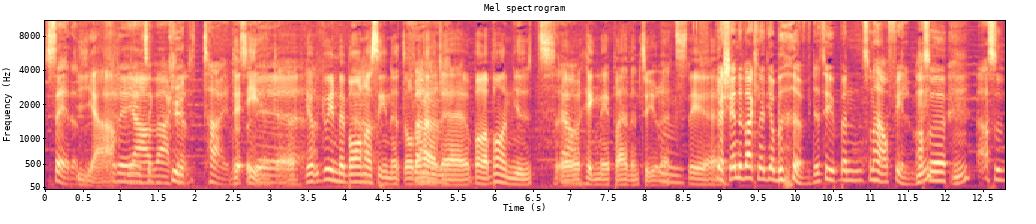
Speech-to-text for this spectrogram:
se den. Ja. För det är Ja, a verkligen. good time. Det Alltså, är det. Jag går in med barnasinnet och det här, eh, bara, bara njut Ja. och häng med på äventyret. Mm. Det är, Jag kände verkligen att jag behövde typ en sån här film. Mm, Alltså, mm. alltså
